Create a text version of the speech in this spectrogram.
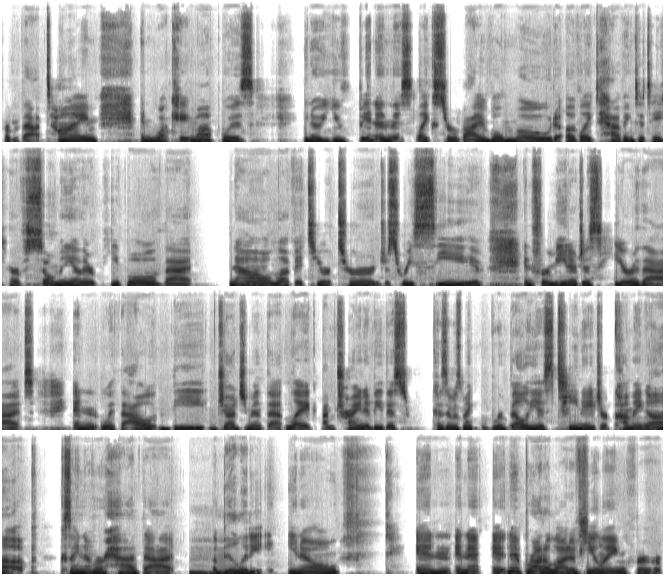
from that time. And what came up was, you know, you've been in this like survival mode of like having to take care of so many other people that now, love, it's your turn. Just receive. And for me to just hear that and without the judgment that like I'm trying to be this, because it was my rebellious teenager coming up, because I never had that Mhm. ability, you know? And and it, and it brought a lot of healing for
